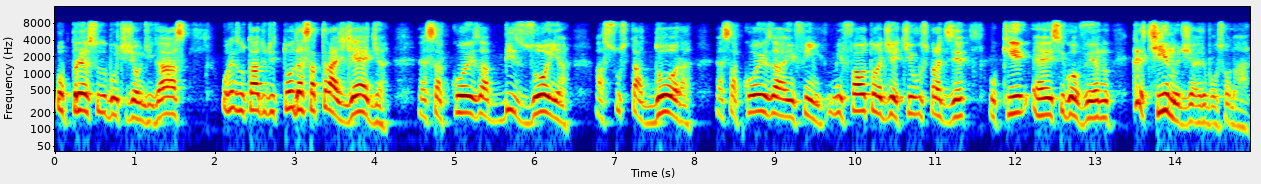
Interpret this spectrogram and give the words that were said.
o preço do botijão de gás, o resultado de toda essa tragédia, essa coisa bizonha, assustadora, essa coisa, enfim, me faltam adjetivos para dizer o que é esse governo cretino de Jair Bolsonaro.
